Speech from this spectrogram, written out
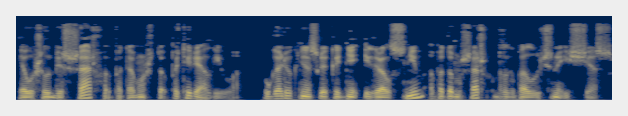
Я ушел без шарфа, потому что потерял его. Уголек несколько дней играл с ним, а потом шарф благополучно исчез.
